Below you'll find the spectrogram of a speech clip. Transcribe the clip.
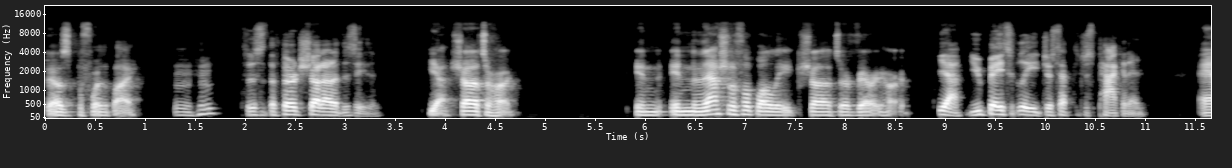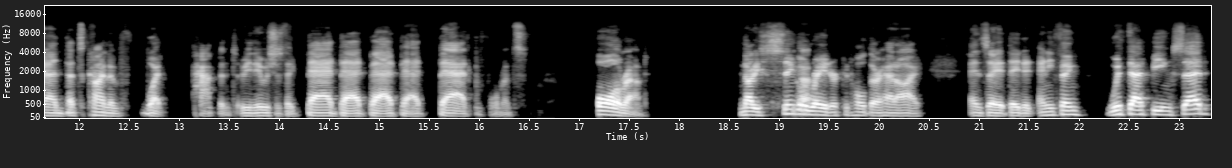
That was before the bye. Mm-hmm. So this is the third shutout of the season. Yeah, shutouts are hard. In in the National Football League, shutouts are very hard. Yeah, you basically just have to just pack it in, and that's kind of what happened. I mean, it was just a bad, bad, bad, bad, bad performance all around. Not a single yeah. Raider can hold their head high and say that they did anything. With that being said,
